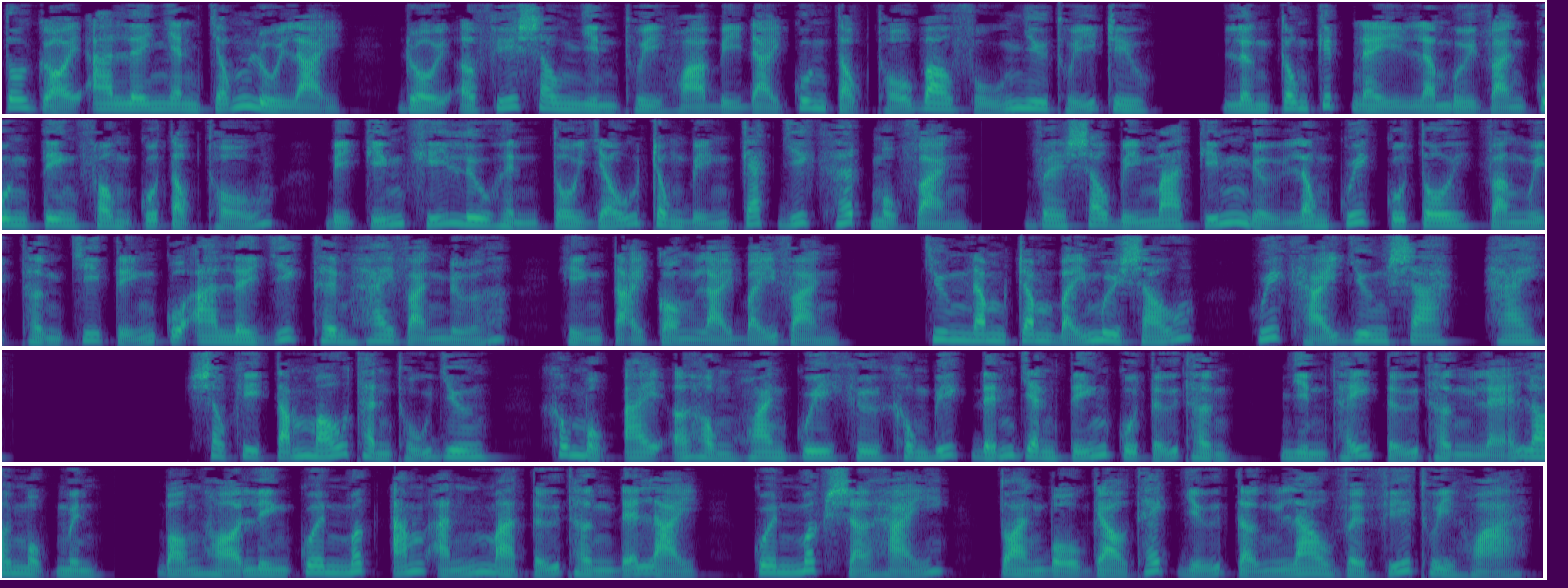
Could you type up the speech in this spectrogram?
Tôi gọi A Lê nhanh chóng lùi lại, rồi ở phía sau nhìn Thùy Họa bị đại quân tộc thổ bao phủ như thủy triều. Lần công kích này là 10 vạn quân tiên phong của tộc thổ, bị kiếm khí lưu hình tôi giấu trong biển cát giết hết một vạn, về sau bị ma kiếm ngự long quyết của tôi và nguyệt thần chi tiễn của A Lê giết thêm hai vạn nữa, hiện tại còn lại bảy vạn. Chương 576, Huyết Hải Dương Sa, 2 Sau khi tắm máu thành thủ dương, không một ai ở hồng hoang quy khư không biết đến danh tiếng của tử thần, nhìn thấy tử thần lẻ loi một mình, bọn họ liền quên mất ám ảnh mà tử thần để lại, quên mất sợ hãi, toàn bộ gào thét dữ tận lao về phía Thùy Họa.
